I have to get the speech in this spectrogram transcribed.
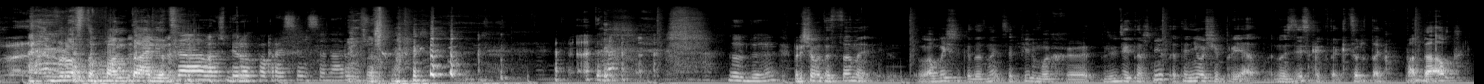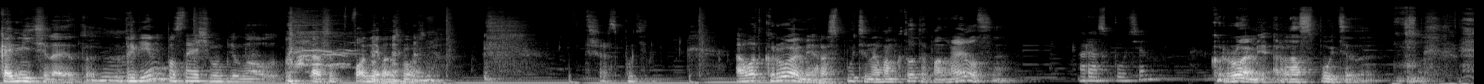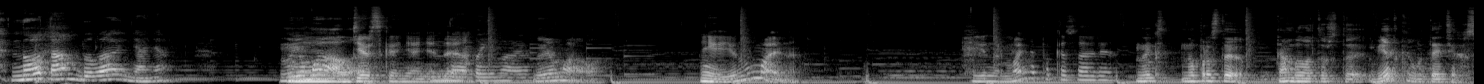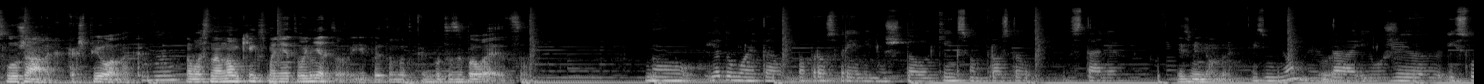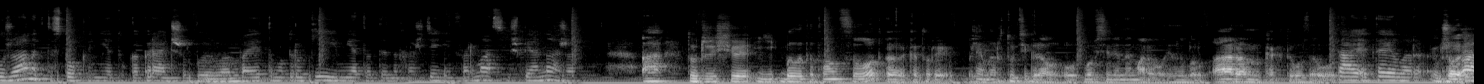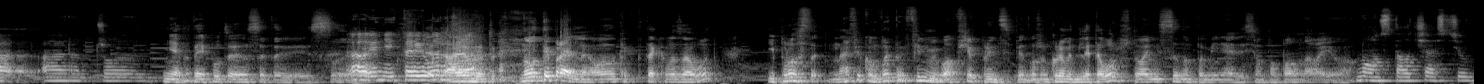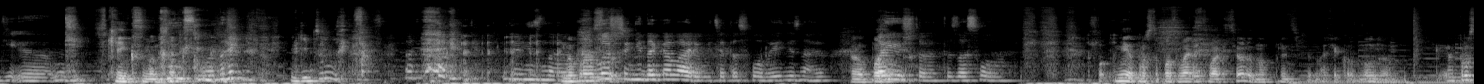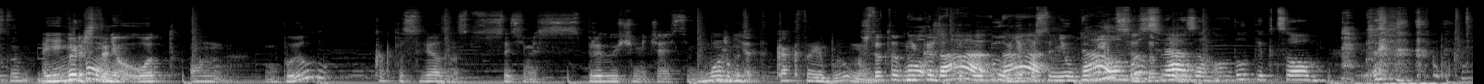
просто фонтанит. Да, ваш пирог попросился наружу. Ну да. Причем эта сцена, обычно, когда, знаете, в фильмах э, людей тошнит, это не очень приятно. Но здесь как-то актер так подал, комично это. Прикинь, он по-настоящему блевал. Что вполне возможно. Это ж Распутин. А вот кроме Распутина вам кто-то понравился? Распутин. Кроме Распутина. Но там была няня. Ну ее мало. Дерзкая няня, Да, да. боевая. Ну ее мало. Не, ее нормально. Ее нормально показали. Ну, ну просто там было то, что ветка вот этих служанок, как шпионок. Мгм. Но в основном в Кингсмане этого нету, и поэтому это как будто забывается. Ну, я думаю, это вопрос времени, что Кингсман просто стали Измененные. измененные, Да. да, и уже и служанок-то столько нету, как раньше было, Мгм. поэтому другие методы нахождения информации, шпионажа. А тут же еще и был этот Ланселот, э, который, блин, Ртуть играл во вселенной Марвел, я забыл. Аарон, как ты его зовут? Тай- Тейлор, Джой. а, Аарон Джон, Нет, это я путаю с этой... С, э, а, не, Тейлор это Аарон Джон. Ну, вот ты правильно, он как-то так его зовут. И просто нафиг он в этом фильме вообще, в принципе, нужен, кроме для того, что они с сыном поменялись, он попал на войну. Но он стал частью ги- э, ги- Кингсман. Кингсмана. Гиджин? Я не знаю. Ну, просто- Лучше не договаривать это слово, я не знаю. Э, поз- Боюсь, что это за слово. Нет, просто позвали этого актера, но, в принципе, нафиг он нужен. Просто А я не помню, вот он был как-то связан с, с этими с предыдущими частями? Может быть, нет? как-то и был, ну... Что-то, Ну, мне кажется, да, такое было. Я да, просто не углубился, Да, он был забыл. связан, он был певцом.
